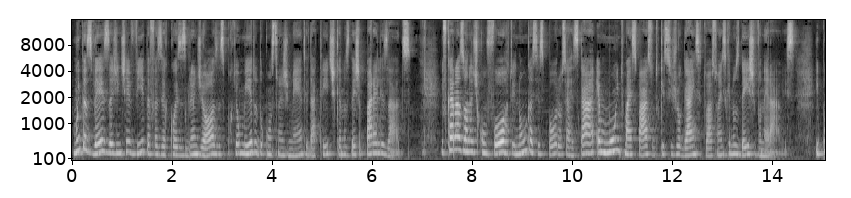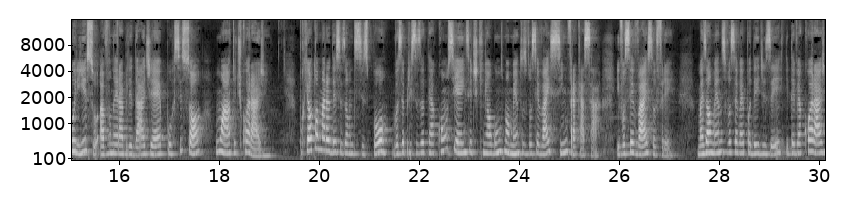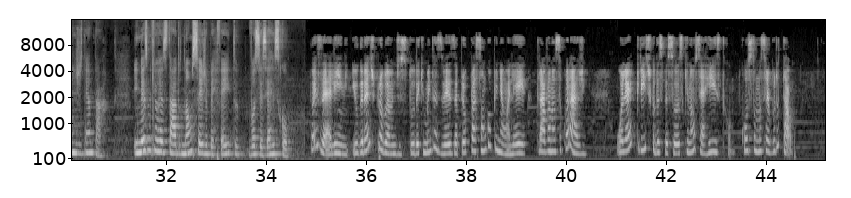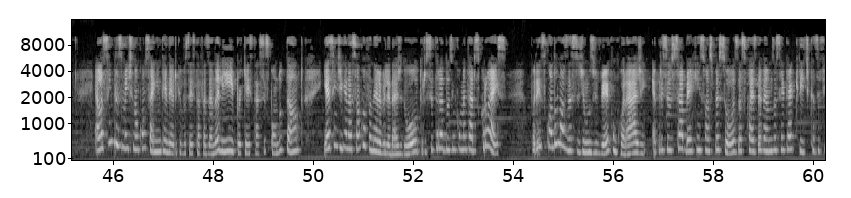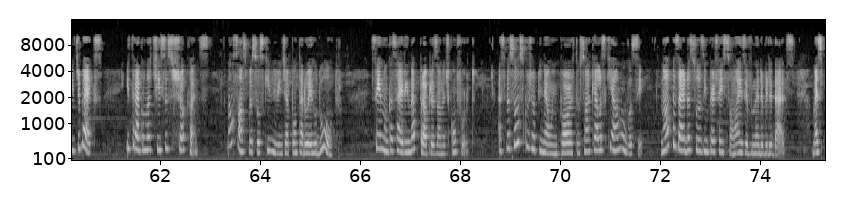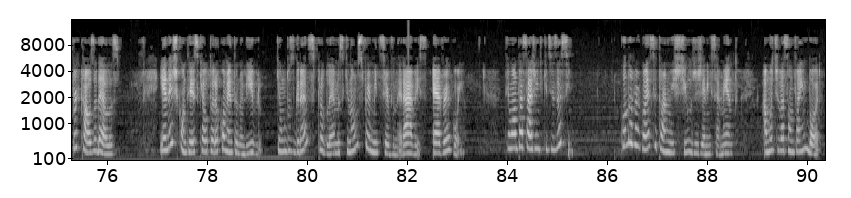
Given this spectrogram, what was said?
Muitas vezes a gente evita fazer coisas grandiosas porque o medo do constrangimento e da crítica nos deixa paralisados. E ficar na zona de conforto e nunca se expor ou se arriscar é muito mais fácil do que se jogar em situações que nos deixem vulneráveis. E por isso, a vulnerabilidade é, por si só, um ato de coragem. Porque ao tomar a decisão de se expor, você precisa ter a consciência de que em alguns momentos você vai sim fracassar e você vai sofrer. Mas ao menos você vai poder dizer que teve a coragem de tentar. E mesmo que o resultado não seja perfeito, você se arriscou. Pois é, Aline, e o grande problema disso tudo é que muitas vezes a preocupação com a opinião alheia trava a nossa coragem. O olhar crítico das pessoas que não se arriscam costuma ser brutal. Elas simplesmente não conseguem entender o que você está fazendo ali, porque está se expondo tanto, e essa indignação com a vulnerabilidade do outro se traduz em comentários cruéis. Por isso, quando nós decidimos viver com coragem, é preciso saber quem são as pessoas das quais devemos aceitar críticas e feedbacks. E trago notícias chocantes não são as pessoas que vivem de apontar o erro do outro, sem nunca saírem da própria zona de conforto. As pessoas cuja opinião importam são aquelas que amam você, não apesar das suas imperfeições e vulnerabilidades, mas por causa delas. E é neste contexto que a autora comenta no livro que um dos grandes problemas que não nos permite ser vulneráveis é a vergonha. Tem uma passagem que diz assim: Quando a vergonha se torna um estilo de gerenciamento, a motivação vai embora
